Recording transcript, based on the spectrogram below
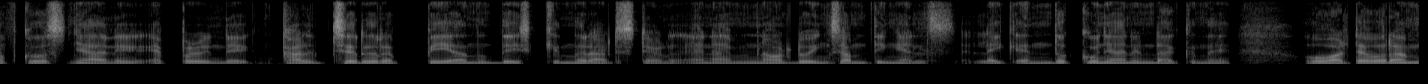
ഓഫ് കോഴ്സ് ഞാൻ എപ്പോഴും എന്റെ കൾച്ചർ റെപ്പ് ചെയ്യാന്ന് ഉദ്ദേശിക്കുന്ന ഒരു ആർട്ടിസ്റ്റാണ് and I'm not doing something else like എന്തൊക്കെയോ ഞാൻ ഉണ്ടാക്കുന്നത് whatever I'm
